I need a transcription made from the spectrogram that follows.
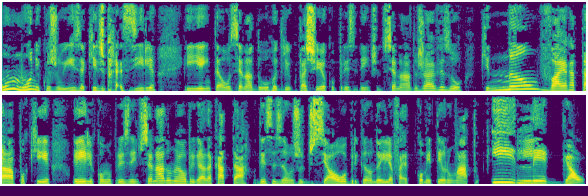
um único juiz aqui de Brasília, e então o senador Rodrigo Pacheco, presidente do Senado, já avisou que não vai acatar, porque ele, como presidente do Senado, não é obrigado a acatar decisão judicial, obrigando ele a cometer um ato ilegal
